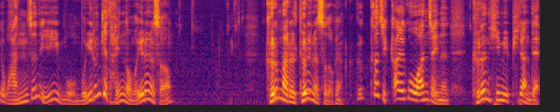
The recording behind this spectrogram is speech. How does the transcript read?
완전히 뭐, 뭐 이런 게 다 있노? 뭐 이러면서 그런 말을 들으면서도 그냥 끝까지 깔고 앉아 있는 그런 힘이 필요한데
